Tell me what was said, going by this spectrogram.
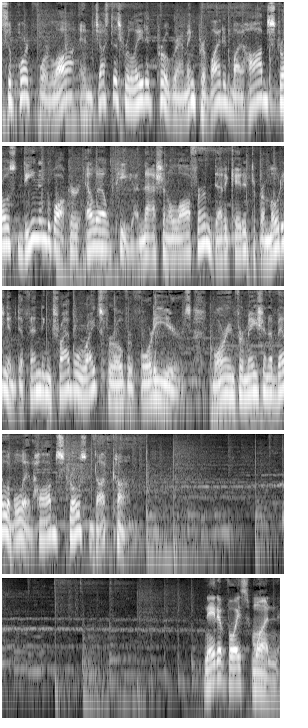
Support for law and justice related programming provided by Hobbs, Strauss, Dean and Walker LLP, a national law firm dedicated to promoting and defending tribal rights for over 40 years. More information available at hobbsstrauss.com. Native Voice One,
